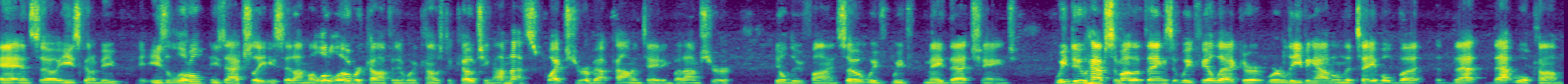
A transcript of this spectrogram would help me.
and so he's going to be, he's a little, he's actually, he said, I'm a little overconfident when it comes to coaching. I'm not quite sure about commentating, but I'm sure he'll do fine. So we've, we've made that change. We do have some other things that we feel like are, we're leaving out on the table, but that, that will come.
